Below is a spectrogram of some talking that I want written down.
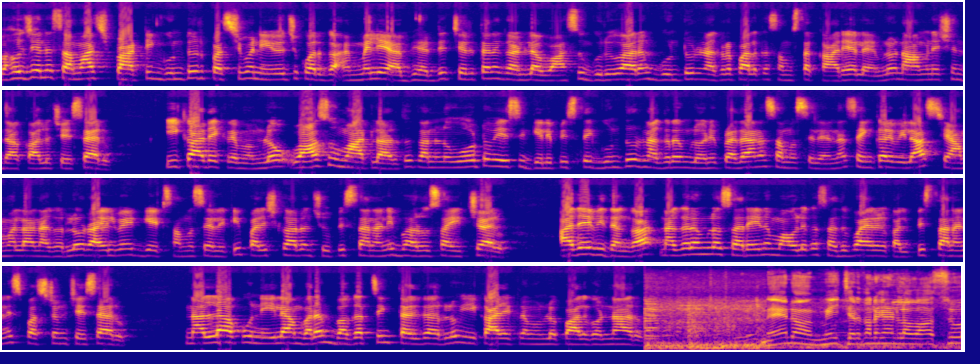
బహుజన సమాజ్ పార్టీ గుంటూరు పశ్చిమ నియోజకవర్గ ఎమ్మెల్యే అభ్యర్థి చిరతనగండ్ల వాసు గురువారం గుంటూరు నగరపాలక సంస్థ కార్యాలయంలో నామినేషన్ దాఖలు చేశారు. ఈ కార్యక్రమంలో వాసు మాట్లాడుతూ తనను ఓటు వేసి గెలిపిస్తే గుంటూరు నగరంలోని ప్రధాన సమస్యలైన శంకర్ విలాస్ శ్యామలా నగర్లో రైల్వే గేట్ సమస్యలకి పరిష్కారం చూపిస్తానని భరోసా ఇచ్చారు. అదేవిధంగా నగరంలో సరైన మౌలిక సదుపాయాలు కల్పిస్తానని స్పష్టం చేశారు. నల్లాపు నీలాంబరం భగత్ సింగ్ తదితరులు ఈ కార్యక్రమంలో పాల్గొన్నారు. నేను మీ చిరతనగండ్ల వాసు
